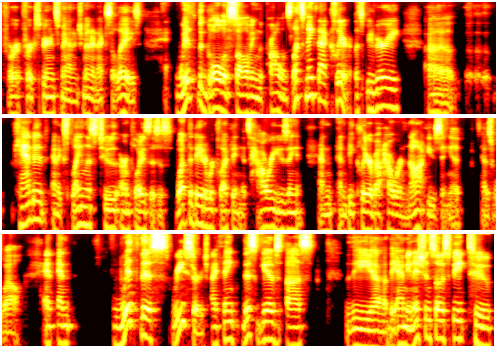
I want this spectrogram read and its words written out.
for, for experience management and XLAs, with the goal of solving the problems. Let's make that clear. Let's be very uh, candid and explain this to our employees. This is what the data we're collecting, it's how we're using it, and, and be clear about how we're not using it as well. And, and with this research, I think this gives us the uh, the ammunition, so to speak, to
